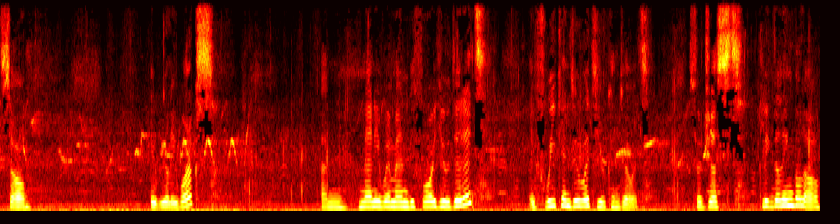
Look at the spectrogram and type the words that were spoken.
So it really works and many women before you did it. If we can do it, you can do it. So just click the link below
